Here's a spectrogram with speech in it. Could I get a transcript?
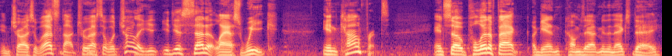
and Charlie said, "Well, that's not true." I said, "Well, Charlie, you, you just said it last week in conference." And so PolitiFact, again, comes at me the next day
